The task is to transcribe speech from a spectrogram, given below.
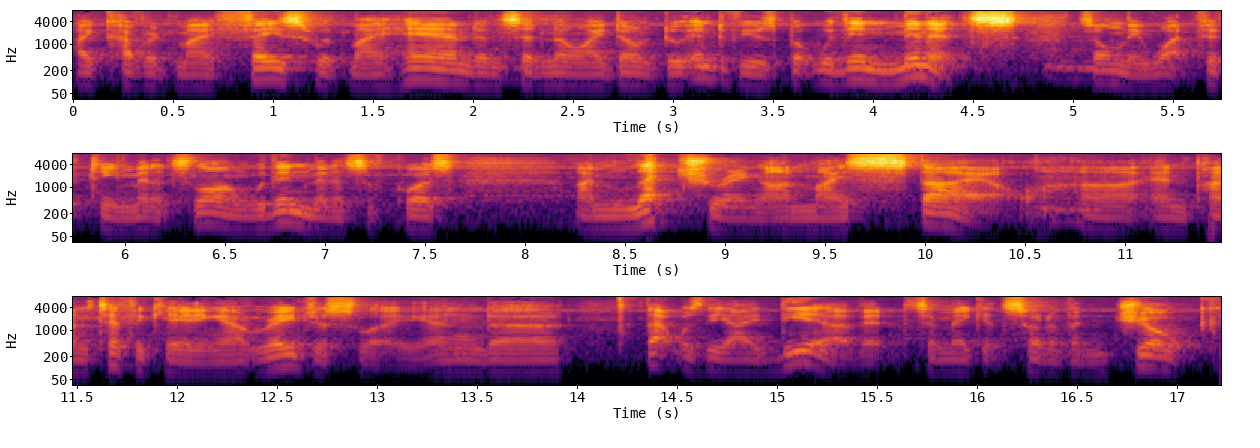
I covered my face with my hand and said, "No, I don't do interviews." But within minutes, it's only what 15 minutes long. Within minutes, of course. I'm lecturing on my style uh, and pontificating outrageously, and uh, that was the idea of it to make it sort of a joke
